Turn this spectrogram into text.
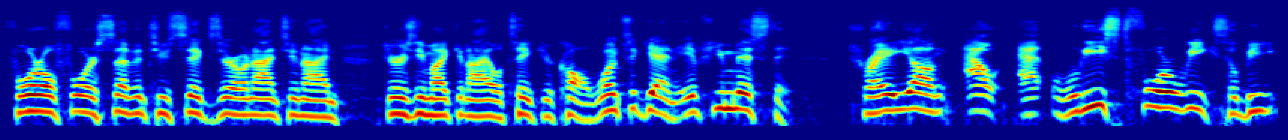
404 726 0929, Jersey Mike and I will take your call. Once again, if you missed it, Trae Young out at least four weeks. He'll be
